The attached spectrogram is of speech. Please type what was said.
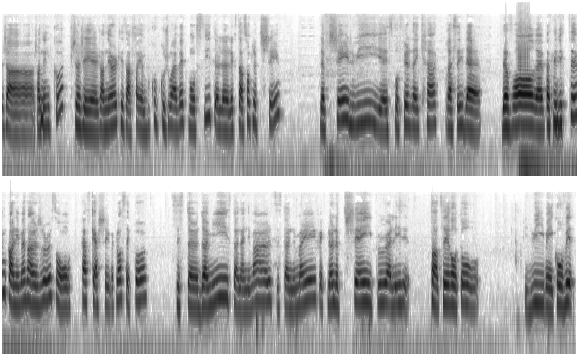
J'en ai une coupe, j'en ai, un que les enfants aiment beaucoup, beaucoup jouer avec. Moi aussi, l'extension avec le petit chien. Le petit chien, lui, il se faufile les crack pour essayer de, de voir... Euh, parce que les victimes, quand on les met dans le jeu, sont face cachée. Fait que là, on sait pas si c'est un dummy, si c'est un animal, si c'est un humain. Fait que là, le petit chien, il peut aller sentir autour. Puis lui, ben, il court vite,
